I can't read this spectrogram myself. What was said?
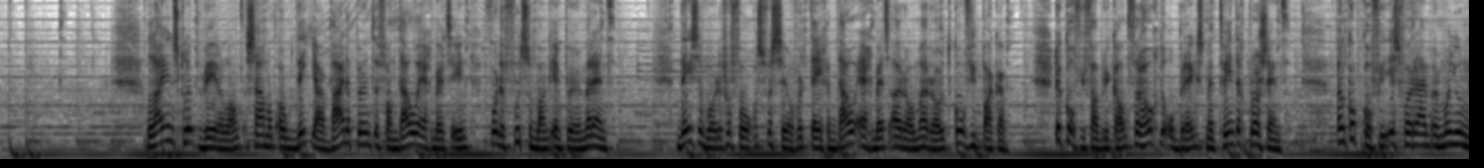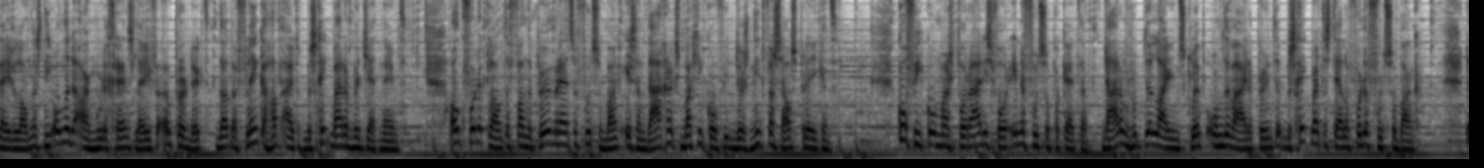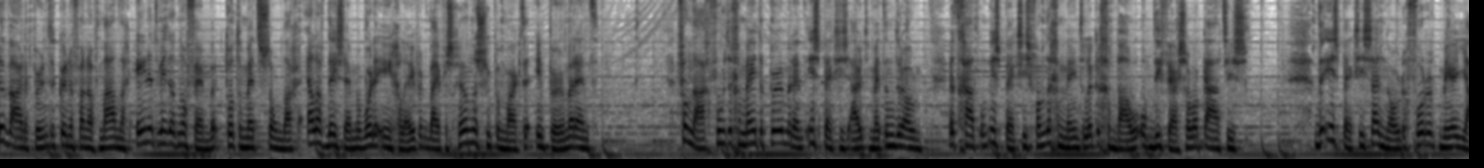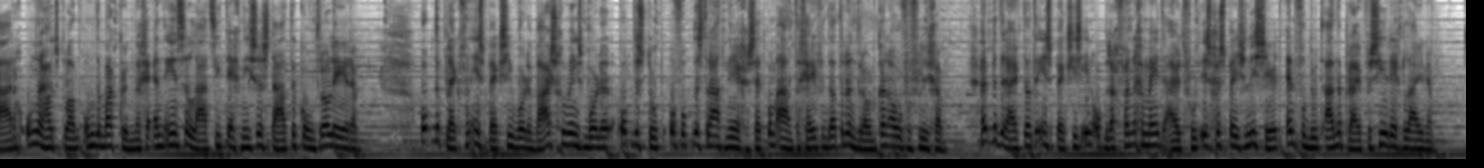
Lions Club Wereland zamelt ook dit jaar waardepunten van Douwe Egberts in voor de voedselbank in Purmerend. Deze worden vervolgens verzilverd tegen Douwe Egberts Aroma Rood koffiepakken. De koffiefabrikant verhoogt de opbrengst met 20%. Een kop koffie is voor ruim een miljoen Nederlanders die onder de armoedegrens leven een product dat een flinke hap uit het beschikbare budget neemt. Ook voor de klanten van de Purmerendse Voedselbank is een dagelijks bakje koffie dus niet vanzelfsprekend. Koffie komt maar sporadisch voor in de voedselpakketten. Daarom roept de Lions Club om de waardepunten beschikbaar te stellen voor de voedselbank. De waardepunten kunnen vanaf maandag 21 november tot en met zondag 11 december worden ingeleverd bij verschillende supermarkten in Purmerend. Vandaag voert de gemeente Purmerend inspecties uit met een drone. Het gaat om inspecties van de gemeentelijke gebouwen op diverse locaties. De inspecties zijn nodig voor het meerjarig onderhoudsplan om de bouwkundige en installatietechnische staat te controleren. Op de plek van inspectie worden waarschuwingsborden op de stoep of op de straat neergezet om aan te geven dat er een drone kan overvliegen. Het bedrijf dat de inspecties in opdracht van de gemeente uitvoert is gespecialiseerd en voldoet aan de privacyrichtlijnen.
